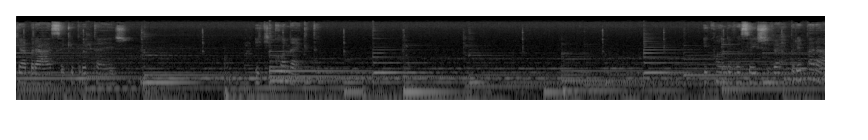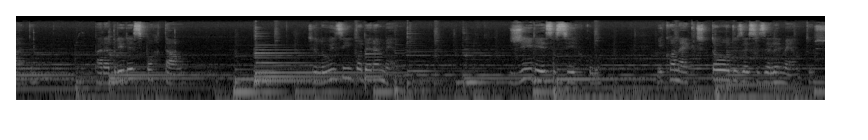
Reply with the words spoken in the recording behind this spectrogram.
que abraça, que protege e que conecta. E quando você estiver preparado para abrir esse portal de luz e empoderamento, gire esse círculo e conecte todos esses elementos.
